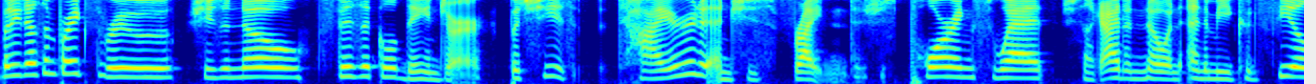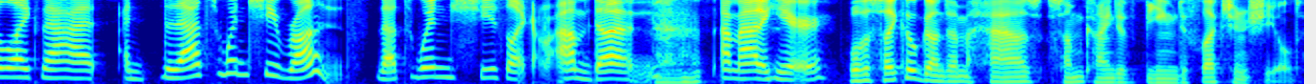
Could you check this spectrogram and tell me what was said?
But he doesn't break through. She's in no physical danger, but she's tired and she's frightened. She's pouring sweat. She's like, I didn't know an enemy could feel like that. And that's when she runs. That's when she's like, I'm done. I'm out of here. Well, the Psycho Gundam has some kind of beam deflection shield.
